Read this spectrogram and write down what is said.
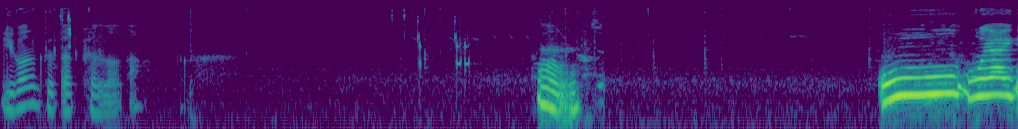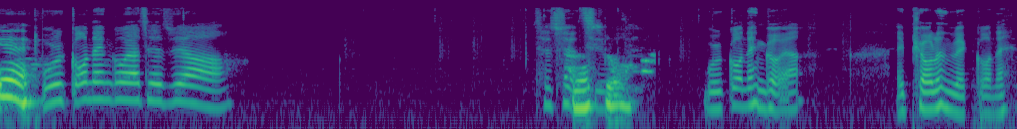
이건 그닥 별로다. 음. 오, 뭐야, 이게. 뭘 꺼낸 거야, 제주야? 제주야? 지금 뭘 꺼낸 거야? 아니, 별은 왜 꺼내?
